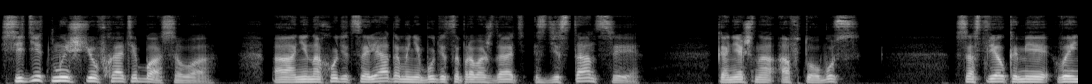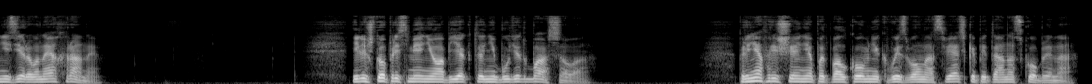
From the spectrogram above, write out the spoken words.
сидит мышью в хате Басова, а не находится рядом и не будет сопровождать с дистанции, конечно, автобус со стрелками военизированной охраны? Или что при смене у объекта не будет Басова? Приняв решение, подполковник вызвал на связь капитана Скоблина.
